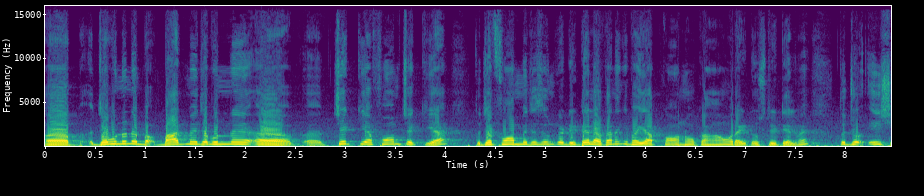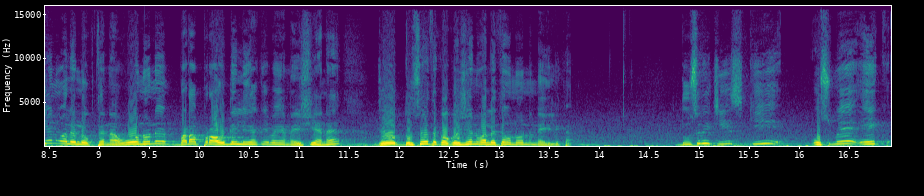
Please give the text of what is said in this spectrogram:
जब उन्होंने बाद में जब उन्होंने चेक किया फॉर्म चेक किया तो जब फॉर्म में जैसे उनका डिटेल आता ना कि भाई आप कौन हो, कहाँ हो राइट उस डिटेल में तो जो एशियन वाले लोग थे ना, वो उन्होंने बड़ा प्राउडली लिखा कि भाई हम एशियन है, जो दूसरे थे कॉकेशियन वाले थे, उन्होंने नहीं लिखा। दूसरी चीज़ कि उसमें एक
